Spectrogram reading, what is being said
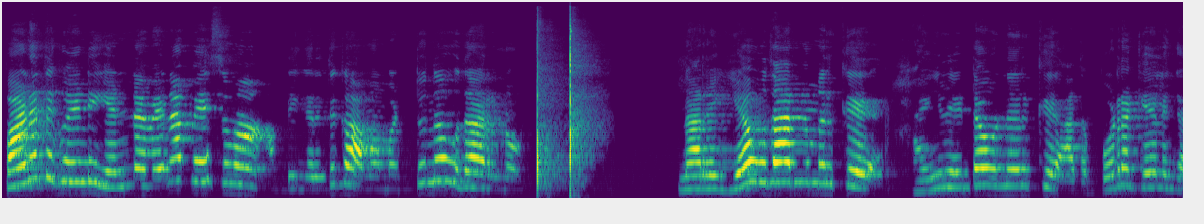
பணத்துக்கு வேண்டி என்ன வேணா பேசுவான் அப்படிங்கிறதுக்கு அவன் மட்டும்தான் உதாரணம். நிறைய உதாரணம் இருக்கு. ஹைலைட்டா ஒண்ணு இருக்கு. அதை போடுற கேளுங்க.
